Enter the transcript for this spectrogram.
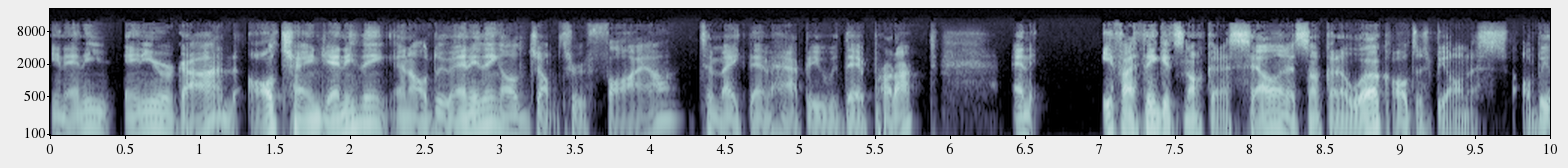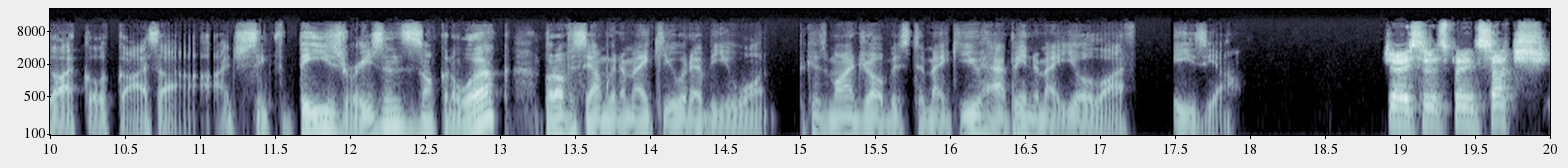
in any any regard. I'll change anything and I'll do anything. I'll jump through fire to make them happy with their product And if I think it's not going to sell and it's not going to work, I'll just be honest. I'll be like, look, guys, I, I just think for these reasons it's not going to work. But obviously, I'm going to make you whatever you want because my job is to make you happy and to make your life easier. Jason, it's been such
